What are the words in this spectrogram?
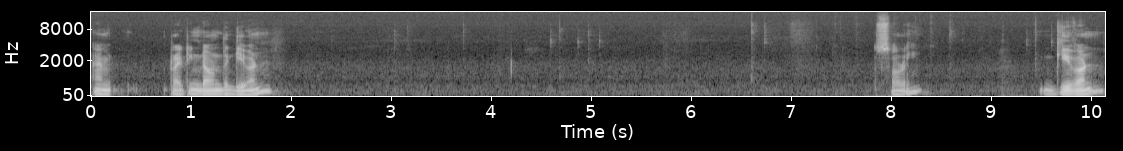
I'm writing down the given sorry given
